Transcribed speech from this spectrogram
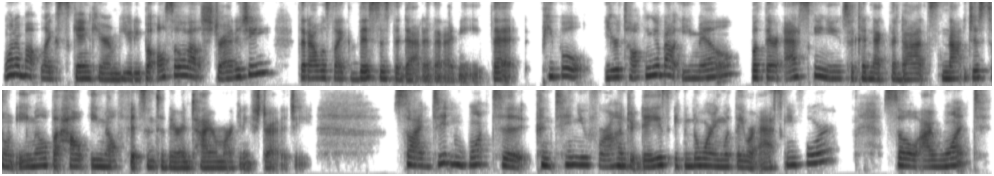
one about like skincare and beauty, but also about strategy that I was like, this is the data that I need. That people, you're talking about email, but they're asking you to connect the dots, not just on email, but how email fits into their entire marketing strategy. So I didn't want to continue for 100 days ignoring what they were asking for. So I want,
